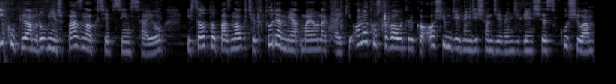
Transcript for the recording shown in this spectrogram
I kupiłam również paznokcie w Sinseju i są to paznokcie, które mają naklejki. One kosztowały tylko 8,99, więc się skusiłam.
